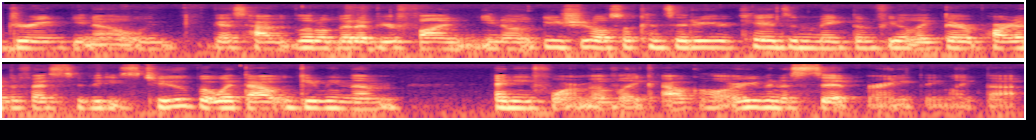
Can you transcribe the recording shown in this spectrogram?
drink you know i guess have a little bit of your fun you know you should also consider your kids and make them feel like they're a part of the festivities too but without giving them any form of like alcohol or even a sip or anything like that.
